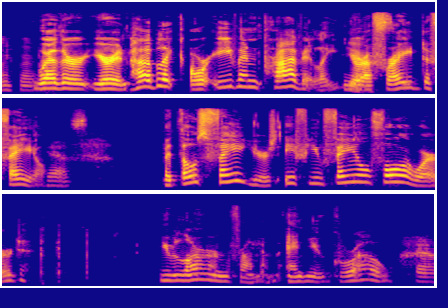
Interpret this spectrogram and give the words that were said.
mhm. whether you're in public or even privately, you're afraid to fail. Yes. But those failures, if you fail forward, you learn from them and you grow. Yeah.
